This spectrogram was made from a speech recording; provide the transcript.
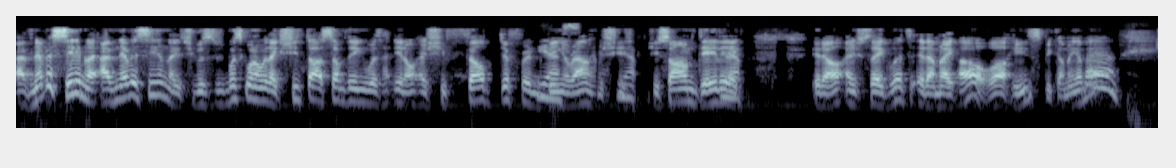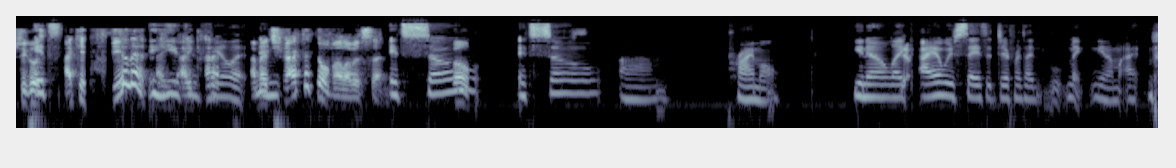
I've never seen him like I've never seen him like she was what's going on with like she thought something was you know and she felt different yes. being around him. She yep. she saw him daily yep. like you know and she's like what's and I'm like oh well he's becoming a man. She goes it's, I can feel it. You I, can I kinda, feel it. I'm and attracted to him all of a sudden. It's so Boom. it's so um primal. You know, like yeah. I always say, it's a difference. I make you know I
